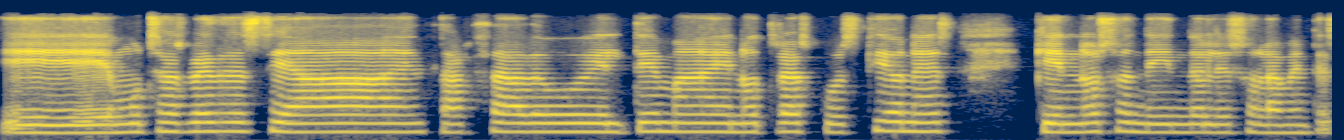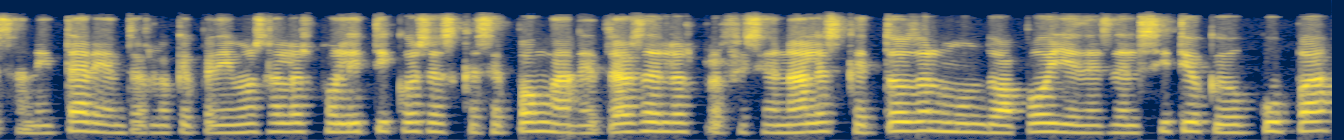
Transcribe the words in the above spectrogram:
Eh, muchas veces se ha enzarzado el tema en otras cuestiones que no son de índole solamente sanitaria. Entonces, lo que pedimos a los políticos es que se pongan detrás de los profesionales, que todo el mundo apoye desde el sitio que ocupa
